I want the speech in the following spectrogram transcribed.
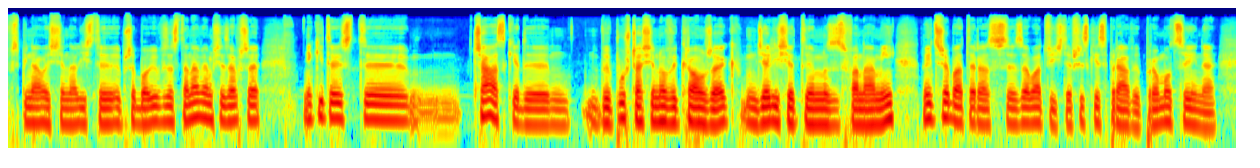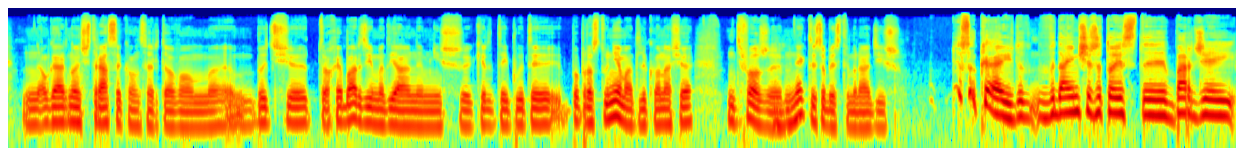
wspinałeś się na listy przebojów. Zastanawiam się zawsze, jaki to jest e, czas, kiedy wypuszcza się nowy krążek, dzieli się tym z fanami, no i trzeba teraz załatwić te wszystkie sprawy promocyjne, m, ogarnąć trasę koncertową, być e, trochę bardziej medialnym niż kiedy tej płyty po prostu nie ma, tylko ona się tworzy. Mhm. Jak ty sobie z tym radzisz? Jest okej. D- Wydaje mi się, że to jest y, bardziej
